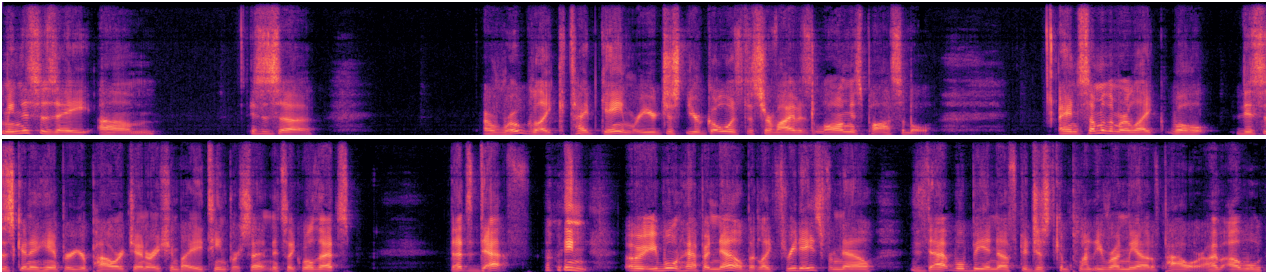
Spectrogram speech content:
I mean, this is a, um, this is a a roguelike type game where you're just your goal is to survive as long as possible. And some of them are like, well, this is going to hamper your power generation by 18%. And it's like, well, that's that's death. I mean, uh, it won't happen now, but like three days from now, that will be enough to just completely run me out of power. I, I, will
